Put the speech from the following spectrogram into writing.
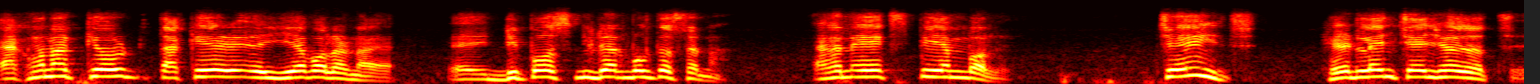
এখন আর কেউ তাকে ইয়ে বলে না ডিপোজ লিডার বলতেছে না। এখন এক্সপিএম বলে। চেঞ্জ হেডলাইন চেঞ্জ হয়ে যাচ্ছে।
